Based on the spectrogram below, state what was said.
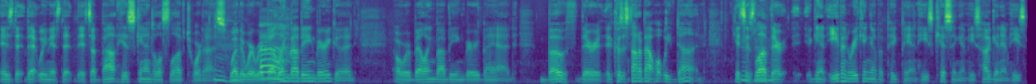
is that, that we miss that it's about His scandalous love toward us, Mm-hmm. whether we're ah. rebelling by being very good or rebelling by being very bad. Both there, because it's not about what we've done. It's His Mm-hmm. love there. Again, even reeking of a pig pen, He's kissing him, He's hugging him, He's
